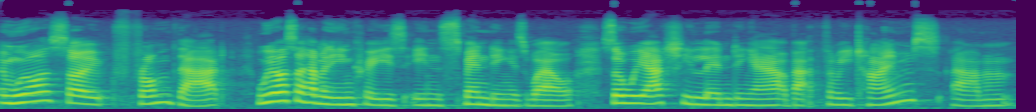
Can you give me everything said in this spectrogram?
And we also, from that, we also have an increase in spending as well. So we're actually lending out about three times um,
